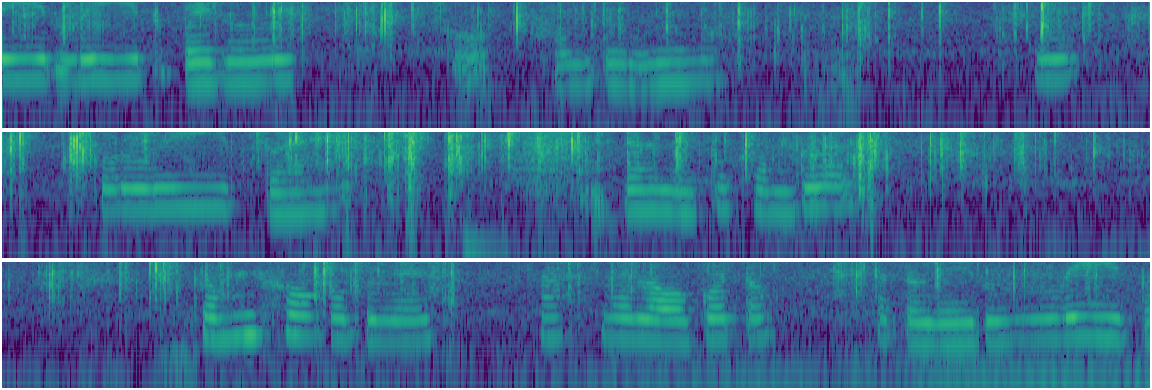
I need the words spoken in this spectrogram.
รีดรีดไปเลยก็ทำตรงนี้เนาะก็รีดไปอีกด้านนึงก็ทำด้วยทำให้เข้ากันไปเลยนะแล้วเราก็ต้องเอาตรงนี้รีดไป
